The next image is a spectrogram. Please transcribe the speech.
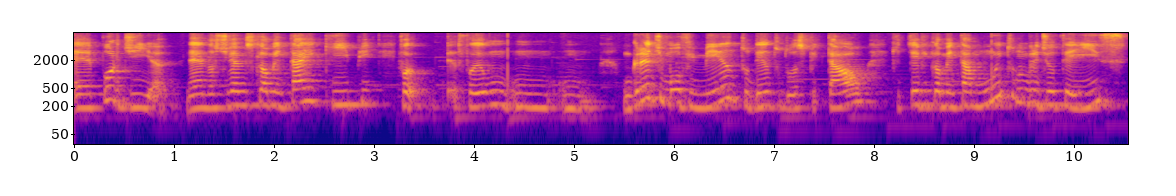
é, por dia. Né? Nós tivemos que aumentar a equipe, foi, foi um, um, um, um, grande movimento dentro do hospital, que teve que aumentar muito o número de UTIs,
